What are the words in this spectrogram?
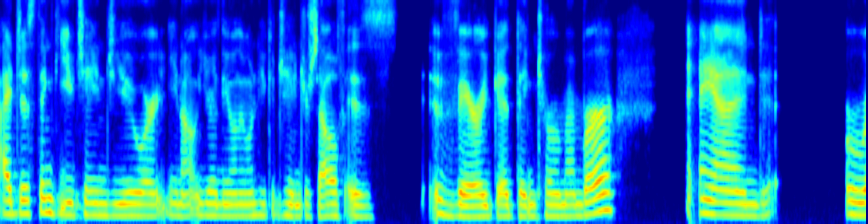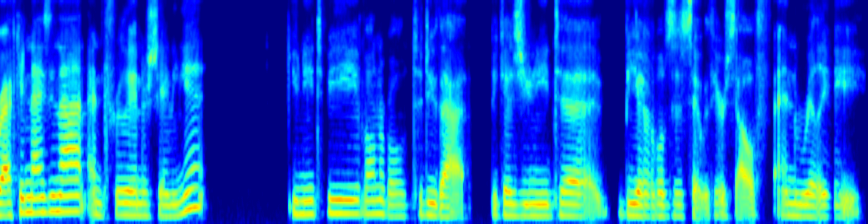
I just think you change you or you know, you're the only one who can change yourself is a very good thing to remember. And recognizing that and truly understanding it, you need to be vulnerable to do that because you need to be able to sit with yourself and really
